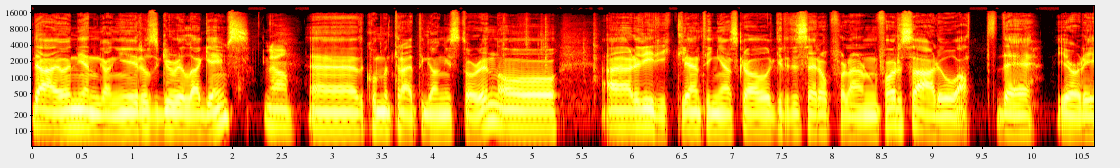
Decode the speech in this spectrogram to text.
Det er jo en gjenganger hos Guerrilla Games. Ja. det kommer treigt i gang i storyen. og er det virkelig en ting jeg skal kritisere oppfølgeren for, så er det jo at det gjør de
